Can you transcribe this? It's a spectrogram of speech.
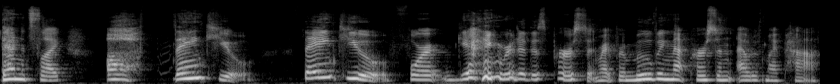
then it's like, oh, thank you. Thank you for getting rid of this person, right? For moving that person out of my path.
